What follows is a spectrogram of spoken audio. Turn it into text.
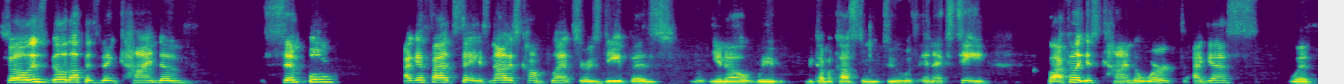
So this build up has been kind of simple. I guess I'd say it's not as complex or as deep as you know we've become accustomed to with NXT, but I feel like it's kind of worked. I guess with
